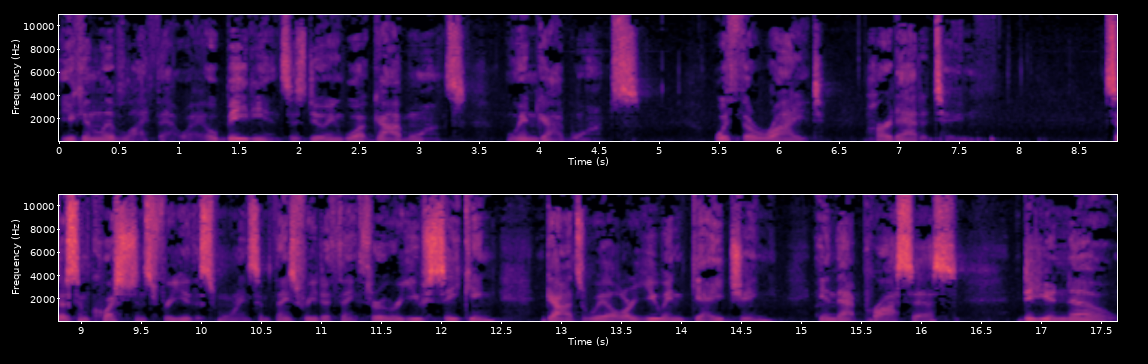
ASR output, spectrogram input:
You can live life that way. Obedience is doing what God wants when God wants with the right heart attitude. So, some questions for you this morning, some things for you to think through. Are you seeking God's will? Are you engaging in that process? Do you know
